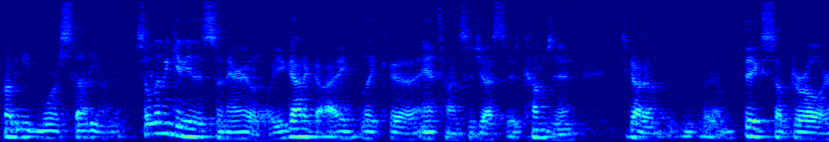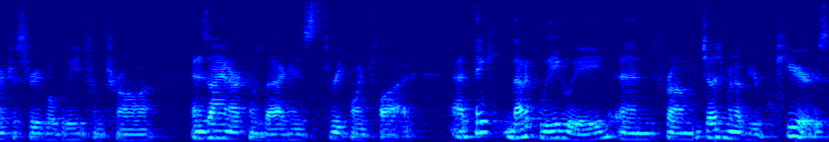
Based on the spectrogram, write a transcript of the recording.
probably need more study on it. So let me give you this scenario though. You got a guy like uh, Anton suggested comes in. He's got a, a big subdural or intracerebral bleed from trauma, and his INR comes back and is 3.5. And I think medical legally and from judgment of your peers,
